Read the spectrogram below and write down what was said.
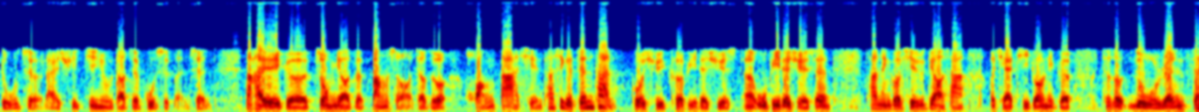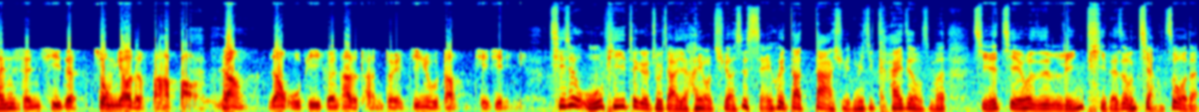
读者来去进入到这个故事本身。那还有一个重要的帮手叫做黄大仙，他是一个侦探，过去科批的学呃乌批的学生，他能够协助调查，而且还提供那个叫做鲁人三神器的重要的法宝，让。让吴批跟他的团队进入到结界里面。其实吴批这个主角也很有趣啊，是谁会到大学里面去开这种什么结界或者是灵体的这种讲座的？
